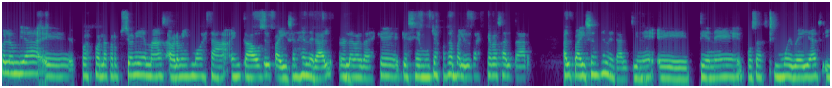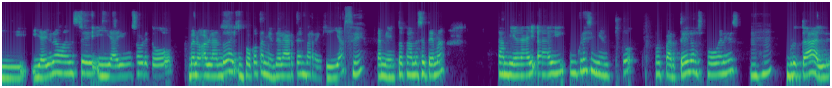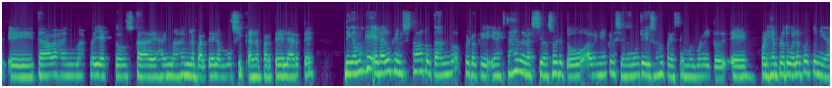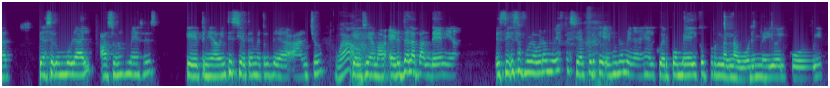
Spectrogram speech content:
Colombia, eh, pues por la corrupción y demás, ahora mismo está en caos el país en general, pero la verdad es que, que sí hay muchas cosas valiosas que resaltar al país en general. Tiene, eh, tiene cosas muy bellas y, y, hay un avance y hay un, sobre todo, bueno, hablando un poco también del arte en Barranquilla, ¿Sí? también tocando ese tema, también hay, hay un crecimiento por parte de los jóvenes brutal. Eh, cada vez hay más proyectos, cada vez hay más en la parte de la música, en la parte del arte digamos que era algo que no se estaba tocando, pero que en esta generación sobre todo ha venido creciendo mucho y eso me parece muy bonito. Eh, por ejemplo, tuve la oportunidad de hacer un mural hace unos meses que tenía 27 metros de ancho, que se llamaba Eres de la pandemia. Sí, esa fue una obra muy especial porque es un homenaje al cuerpo médico por la labor en medio del COVID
